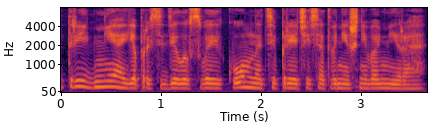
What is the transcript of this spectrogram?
три дня я просидела в своей комнате, прячась от внешнего мира.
